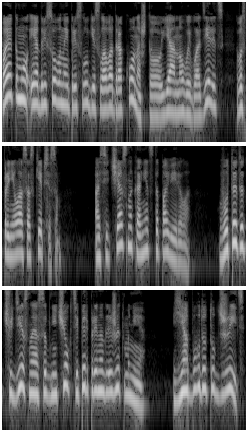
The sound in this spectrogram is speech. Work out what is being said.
Поэтому и адресованные прислуге слова дракона, что я новый владелец, восприняла со скепсисом. А сейчас наконец-то поверила. Вот этот чудесный особнячок теперь принадлежит мне. Я буду тут жить.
